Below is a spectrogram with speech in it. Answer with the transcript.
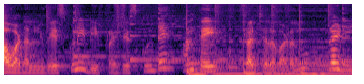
ఆ వడల్ని వేసుకుని డీప్ ఫ్రై చేసుకుంటే అంతే సజ్జల వడలు రెడీ.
